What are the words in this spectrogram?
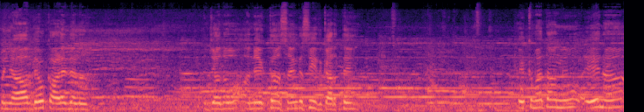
ਪੰਜਾਬ ਦੇ ਉਹ ਕਾਲੇ ਦਿਨ, ਜਦੋਂ ਅਨੇਕਾਂ ਸਿੰਘ ਸ਼ਹੀਦ ਕਰਤੇ। ਇੱਕ ਮੈਂ ਤੁਹਾਨੂੰ ਇਹ ਨਾ,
